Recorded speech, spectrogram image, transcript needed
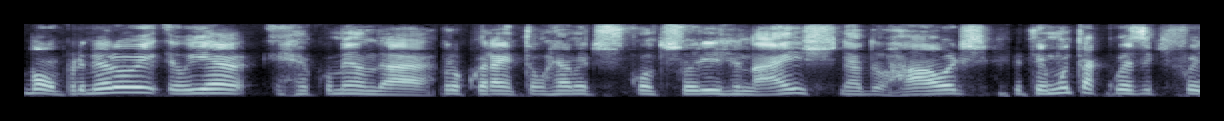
Bom, primeiro eu ia recomendar procurar então realmente os contos originais, né, do Howard. E tem muita coisa que foi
